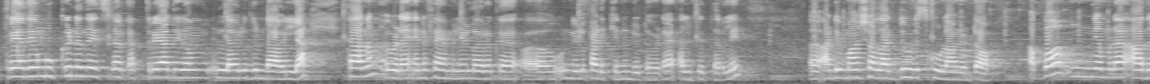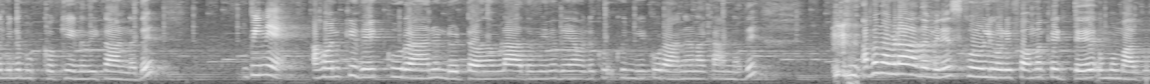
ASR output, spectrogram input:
ഇത്രയധികം ബുക്ക് ഉണ്ടെന്ന് വെച്ചിട്ട് അവർക്ക് അത്രയധികം ഉള്ള ഒരു ഇതുണ്ടാവില്ല കാരണം ഇവിടെ എന്റെ ഫാമിലിയുള്ളവരൊക്കെ ഉണ്ണിൽ പഠിക്കുന്നുണ്ട് കേട്ടോ ഇവിടെ അൽഫിത്തറിൽ അടിമാഷ അടിപൊളി സ്കൂളാണ് കേട്ടോ അപ്പോൾ നമ്മുടെ ആദമിന്റെ ബുക്കൊക്കെയാണ് ഈ കാണുന്നത്. പിന്നെ അവനക്ക് ഇതേ ഖുറാനുണ്ട് കേട്ടോ നമ്മുടെ ആദമിന് ഇതേ അവന്റെ കുഞ്ഞ് ഖുറാനാണ് കാണുന്നത്. അപ്പം നമ്മുടെ ആദമിന് സ്കൂൾ യൂണിഫോം ഒക്കെ ഇട്ട് ഉമ്മമാക്ക്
